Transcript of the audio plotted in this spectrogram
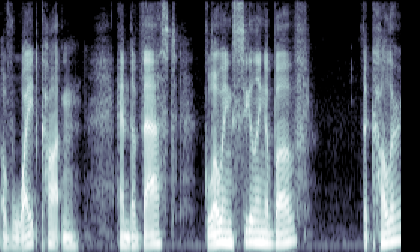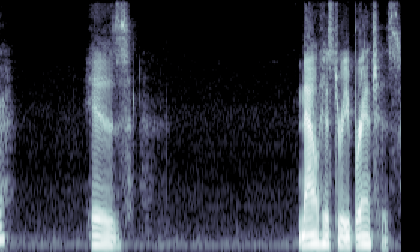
of white cotton, and the vast, glowing ceiling above, the color is. Now history branches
